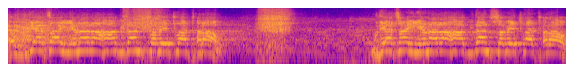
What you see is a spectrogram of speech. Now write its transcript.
तर उद्याचा येणारा हा विधानसभेतला ठराव. उद्याचा येणारा हा विधानसभेतला ठराव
